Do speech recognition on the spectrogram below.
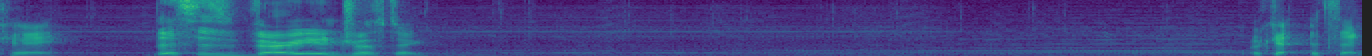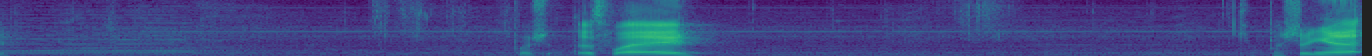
okay. This is very interesting. Okay, it's in. Push it this way. Keep pushing it.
